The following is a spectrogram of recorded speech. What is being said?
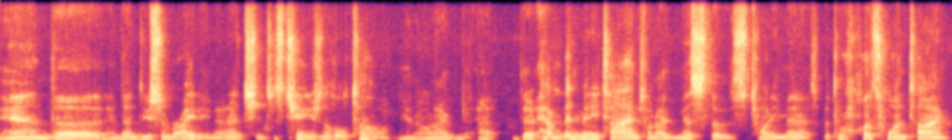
and uh, and then do some writing and it just changed the whole tone you know and I, I, there haven't been many times when I've missed those 20 minutes but there was one time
